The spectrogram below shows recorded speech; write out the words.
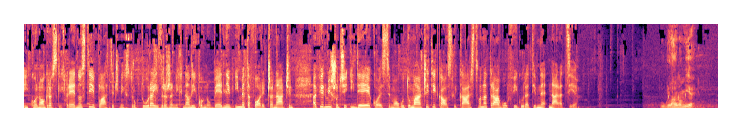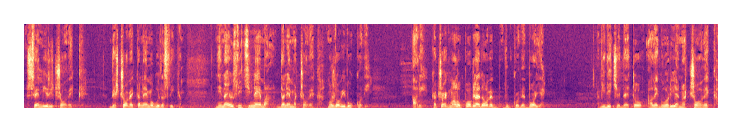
ikonografskih vrednosti i plastičnih struktura izraženih na likovno ubedljiv i metaforičan način, afirmišući ideje koje se mogu tumačiti kao slikarstvo na tragu figurativne naracije. Uglavnom je svemir i čovek. Bez čoveka ne mogu da slikam. Ni na slici nema da nema čoveka. Možda ovi vukovi Ali, kad čovjek malo pogleda ove vukove boje, vidjet će da je to alegorija na čoveka.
